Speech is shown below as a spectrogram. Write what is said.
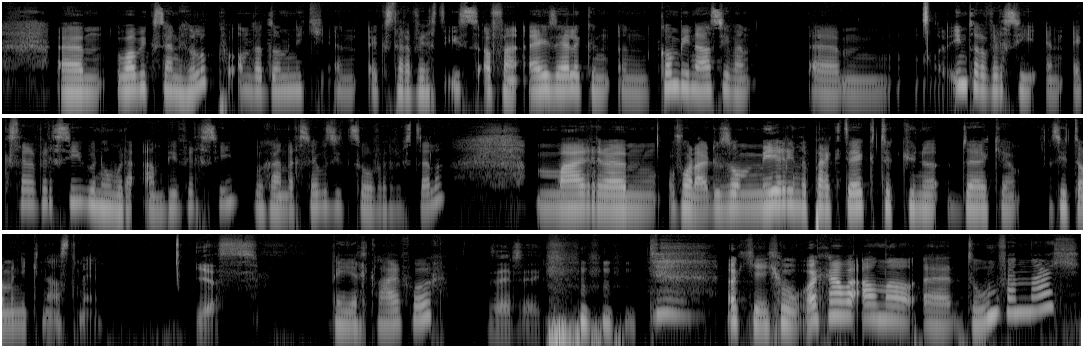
um, wou ik zijn hulp, omdat Dominique een extravert is. Enfin, hij is eigenlijk een, een combinatie van um, introversie en extraversie. We noemen dat ambiversie. We gaan daar zelfs iets over vertellen. Maar um, voilà, dus om meer in de praktijk te kunnen duiken, zit Dominique naast mij. Yes. Ben je er klaar voor? Zeer zeker. Oké, goed. Wat gaan we allemaal uh, doen vandaag?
